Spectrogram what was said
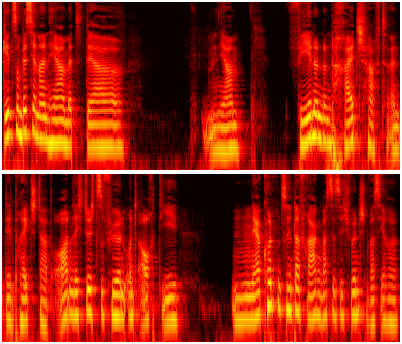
geht so ein bisschen einher mit der ja, fehlenden Bereitschaft, den Projektstart ordentlich durchzuführen und auch die ja, Kunden zu hinterfragen, was sie sich wünschen, was ihre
